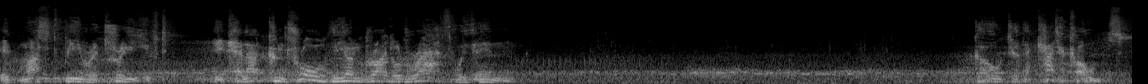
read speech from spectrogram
It must be retrieved. He cannot control the unbridled wrath within. Go to the catacombs.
